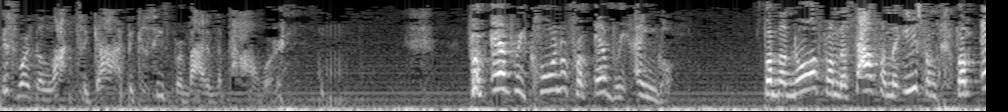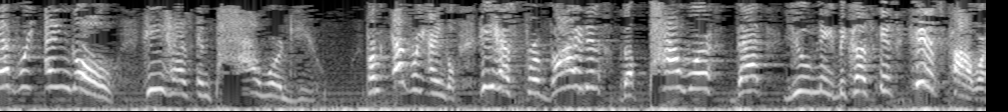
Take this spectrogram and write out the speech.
It's worth a lot to God because He's provided the power. from every corner, from every angle. From the north, from the south, from the east, from, from every angle, He has empowered you. From every angle, He has provided the power that you need because it's His power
